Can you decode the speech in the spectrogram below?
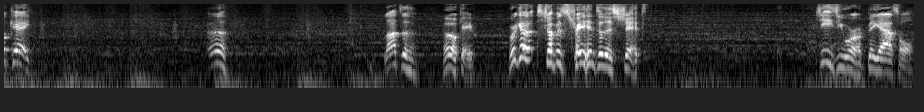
Okay. Uh. Lots of. Okay. We're gonna jumping straight into this shit. Jeez, you are a big asshole.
